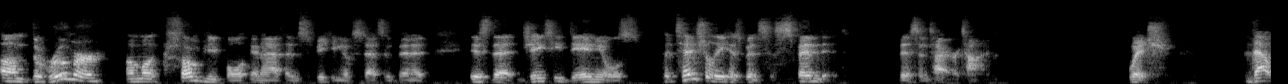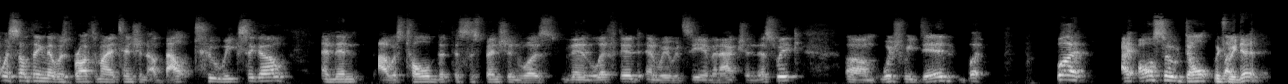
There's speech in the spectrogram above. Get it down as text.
Um, the rumor among some people in Athens, speaking of Stetson Bennett, is that JT Daniels potentially has been suspended this entire time, which that was something that was brought to my attention about two weeks ago. And then I was told that the suspension was then lifted and we would see him in action this week, um, which we did. But, but I also don't. Which like, we did.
